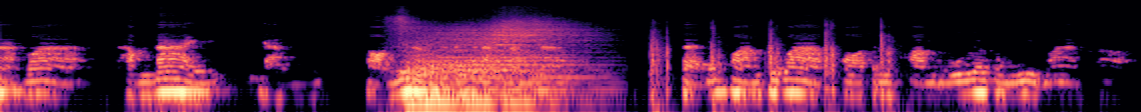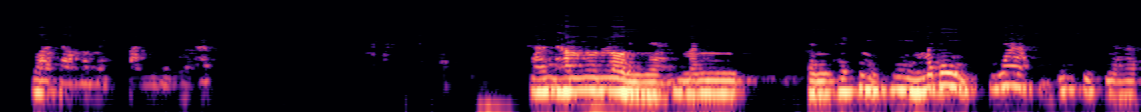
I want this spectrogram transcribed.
นาดว่าทำได้อย่างต่อเนื่องในขนาดนั้นนะแต่ด้วยความที่ว่าพอจะมีความรู้เรื่องตรงนี้อยู่บ้างก็ว่าจะมาแบ่งปันดูนะครับ การทำรูดหล่นเนี่ยมัน เป็นเทคนิคที่ไม่ได้ยากอย่างที่คิดนะครับ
